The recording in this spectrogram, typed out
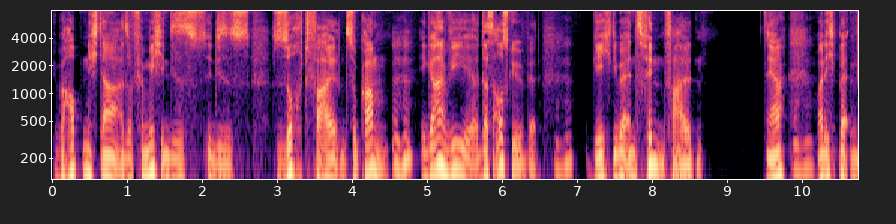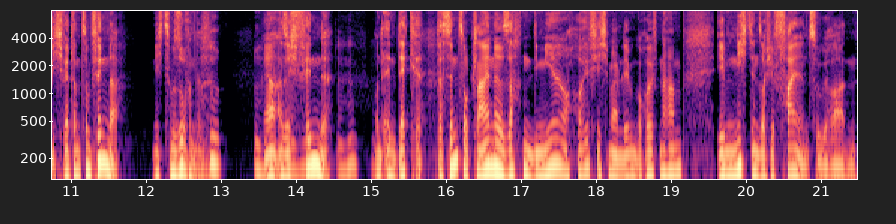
überhaupt nicht da, also für mich in dieses, in dieses Suchtverhalten zu kommen, Mhm. egal wie das ausgeübt wird, Mhm. gehe ich lieber ins Findenverhalten. Ja, Mhm. weil ich, ich werde dann zum Finder, nicht zum Suchenden. Mhm. Ja, also ich finde Mhm. und entdecke. Das sind so kleine Sachen, die mir häufig in meinem Leben geholfen haben, eben nicht in solche Fallen zu geraten.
